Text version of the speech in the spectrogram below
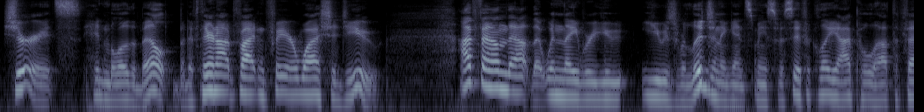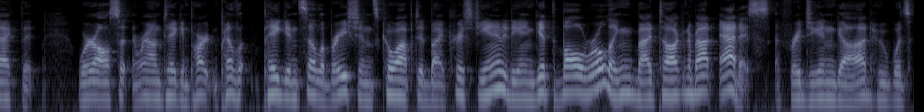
Sure, it's hidden below the belt, but if they're not fighting fair, why should you? I found out that when they use religion against me specifically, I pull out the fact that we're all sitting around taking part in pe- pagan celebrations co opted by Christianity and get the ball rolling by talking about Attis, a Phrygian god who was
